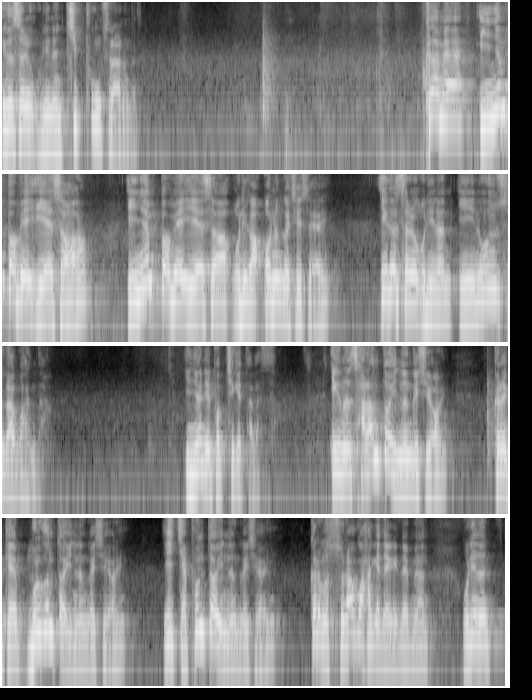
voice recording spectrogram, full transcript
이것을 우리는 지풍수라는 거다. 그 다음에 인연법에 의해서 인연법에 의해서 우리가 오는 것이 있어요. 이것을 우리는 인운수라고 한다. 인연의 법칙에 따라서. 이거는 사람도 있는 것이요. 그렇게 물건도 있는 것이요. 이 제품도 있는 것이요. 그러면 수라고 하게 되게 되면 우리는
